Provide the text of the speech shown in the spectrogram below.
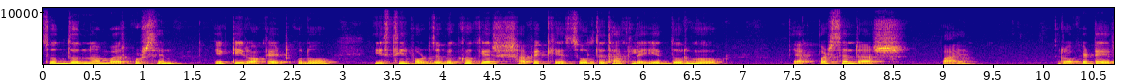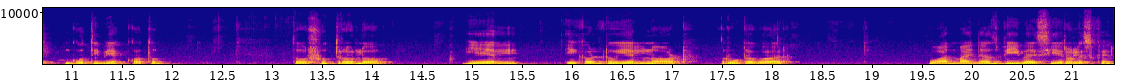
চোদ্দ নাম্বার কোশ্চেন, একটি রকেট কোনো স্থির পর্যবেক্ষকের সাপেক্ষে চলতে থাকলে এর দৈর্ঘ্য এক পার্সেন্ট হ্রাস পায়। রকেটের গতিবেগ কত? তো সূত্র হলো L equal to L naught root over one minus V by C এর হোল স্কোয়ার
